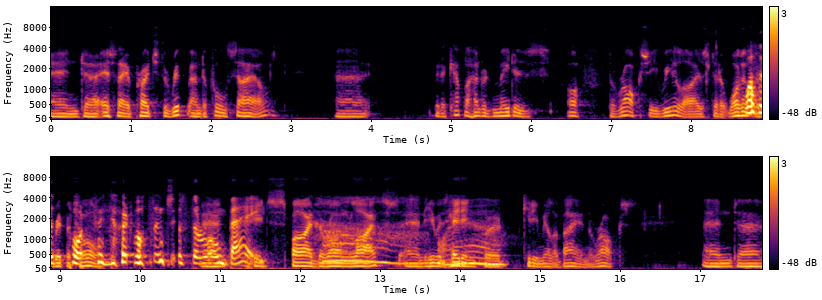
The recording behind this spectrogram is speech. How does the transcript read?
And uh, as they approached the rip under full sail, uh, with a couple of hundred metres off the rocks, he realised that it wasn't was the rip Port? at all. No, it wasn't. It was the wrong bay. He'd spied the wrong lights, and he was heading for Kitty Miller Bay in the rocks. And uh,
